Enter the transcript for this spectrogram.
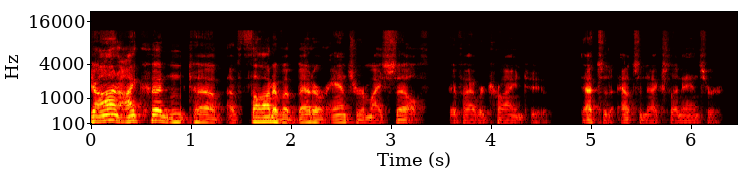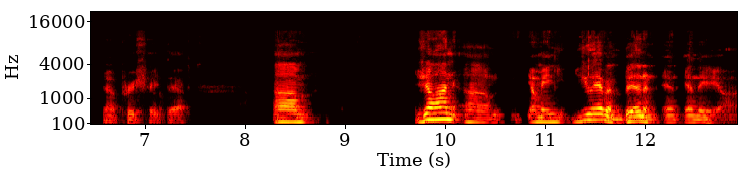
John, I couldn't uh, have thought of a better answer myself if I were trying to. That's a, that's an excellent answer. I appreciate that. Um, John, um, I mean, you haven't been in, in, in the uh,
